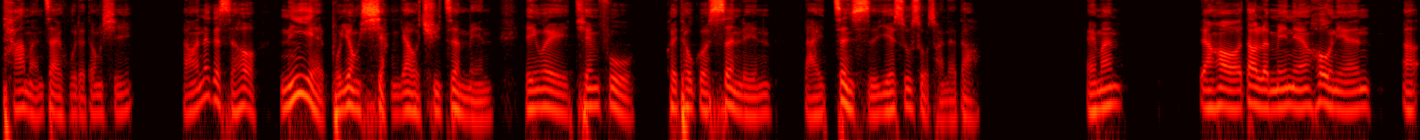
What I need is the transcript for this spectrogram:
他们在乎的东西，然后那个时候你也不用想要去证明，因为天父会透过圣灵来证实耶稣所传的道。阿门。然后到了明年后年啊，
